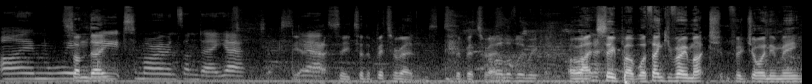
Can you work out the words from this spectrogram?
I'm with Sunday? you tomorrow and Sunday. Yeah. Yeah. See, to the bitter end. To the bitter Have a end. lovely weekend. All right, super. Well, thank you very much for joining me.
